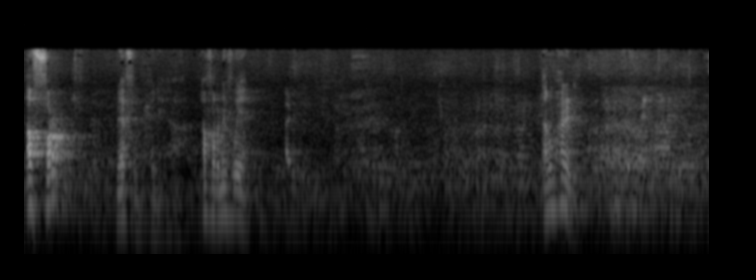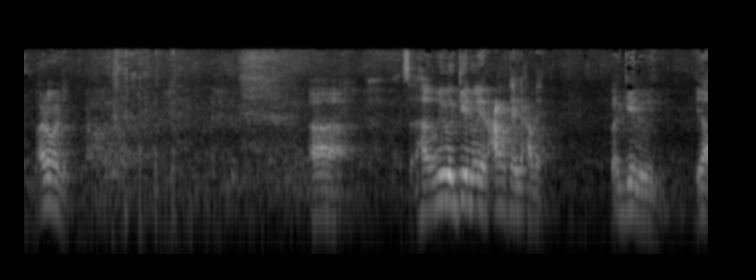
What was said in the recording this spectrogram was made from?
afar. Neef buu bixinaya afar neef weyaan anu maxaan idhi adho maan idhi waa geel weyaan carabka iga xade waa geel wey ya.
